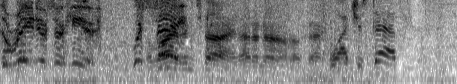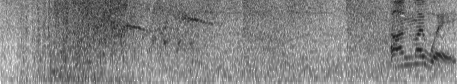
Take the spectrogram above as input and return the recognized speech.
The Raiders are here. We're Alive safe. inside. I don't know. Okay. Watch your step. On my way.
